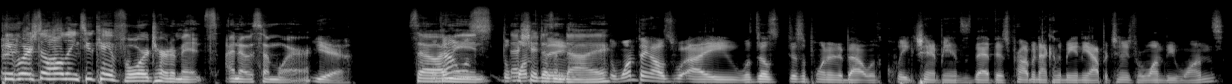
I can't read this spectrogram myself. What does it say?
People are still holding 2K4 tournaments. I know somewhere. Yeah, So Well, I mean, the that one shit doesn't thing- die. the one thing I was I was just disappointed about with Quake Champions is that there's probably not going to be any opportunities for one v ones,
